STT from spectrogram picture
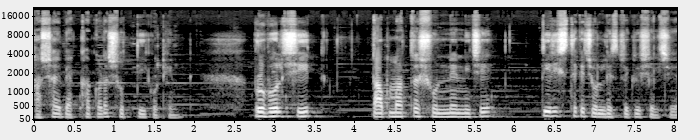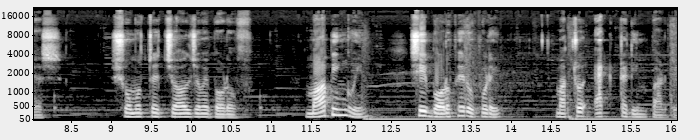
ভাষায় ব্যাখ্যা করা সত্যিই কঠিন। প্রবল শীত, তাপমাত্রা শূন্যের নিচে তিরিশ থেকে চল্লিশ ডিগ্রি সেলসিয়াস, সমুদ্রের জল জমে বরফ। মা পেঙ্গুইন সেই বরফের উপরে মাত্র একটা ডিম পারবে।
